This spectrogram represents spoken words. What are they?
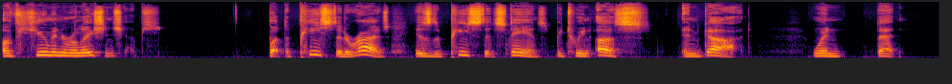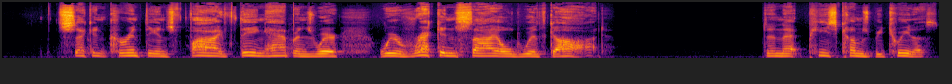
of human relationships. But the peace that arrives is the peace that stands between us and God when that Second Corinthians 5 thing happens where we're reconciled with God. Then that peace comes between us.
